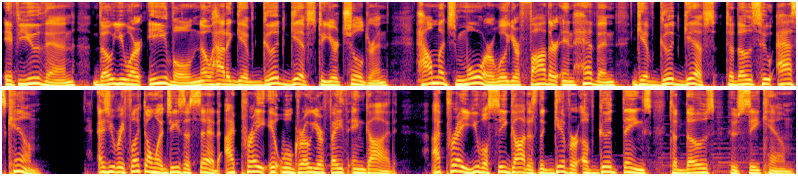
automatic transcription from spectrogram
If you then, though you are evil, know how to give good gifts to your children, how much more will your Father in heaven give good gifts to those who ask him? As you reflect on what Jesus said, I pray it will grow your faith in God. I pray you will see God as the giver of good things to those who seek him.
